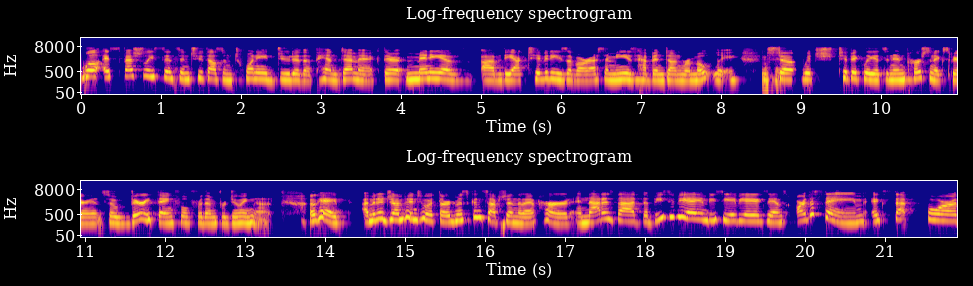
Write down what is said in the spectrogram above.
Well, especially since in 2020, due to the pandemic, there many of um, the activities of our SMEs have been done remotely. Mm-hmm. So, which typically it's an in-person experience. So, very thankful for them for doing that. Okay, I'm going to jump into a third misconception that I've heard, and that is that the BCBA and BCABA exams are the same, except for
